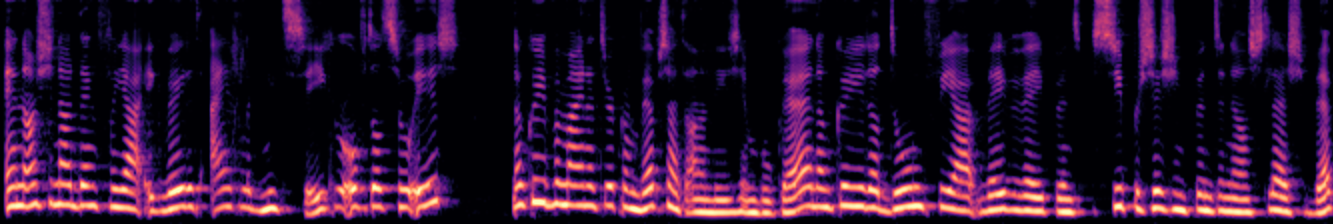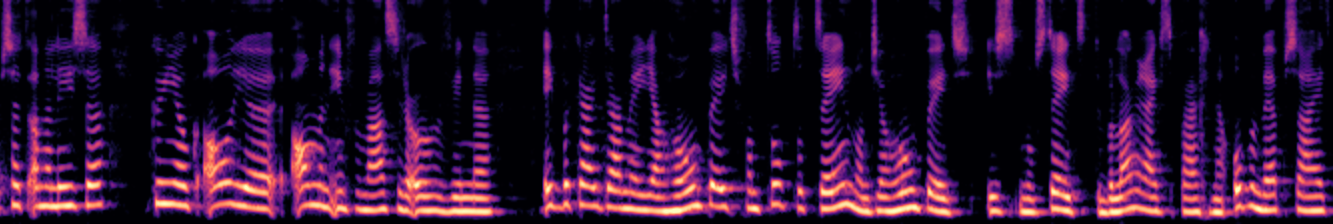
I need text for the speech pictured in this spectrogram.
En als je nou denkt van ja, ik weet het eigenlijk niet zeker of dat zo is, dan kun je bij mij natuurlijk een websiteanalyse inboeken. Hè? Dan kun je dat doen via www.cprecision.nl slash websiteanalyse. Kun je ook al, je, al mijn informatie erover vinden. Ik bekijk daarmee jouw homepage van top tot teen, want jouw homepage is nog steeds de belangrijkste pagina op een website.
